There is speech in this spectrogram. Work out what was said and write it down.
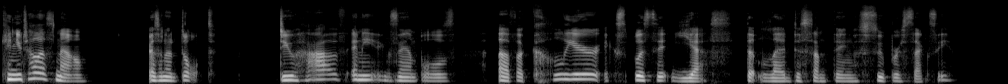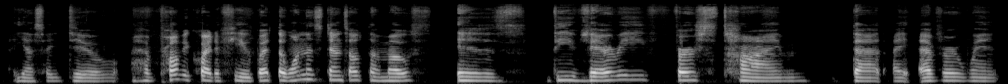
can you tell us now, as an adult, do you have any examples of a clear, explicit yes that led to something super sexy? Yes, I do. I have probably quite a few, but the one that stands out the most is the very first time that I ever went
